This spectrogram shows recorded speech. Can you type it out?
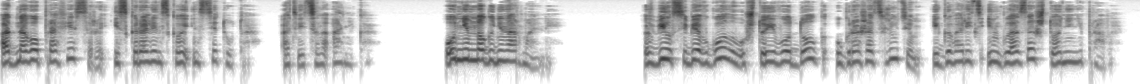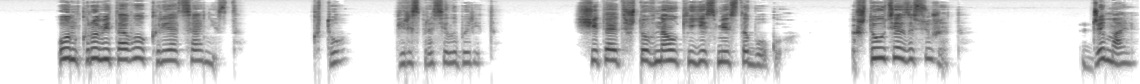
«Одного профессора из Каролинского института», — ответила Аника. «Он немного ненормальный. Вбил себе в голову, что его долг угрожать людям и говорить им в глаза, что они неправы. Он, кроме того, креационист». «Кто?» — переспросила Берит. «Считает, что в науке есть место Богу. Что у тебя за сюжет?» «Джемаль»,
